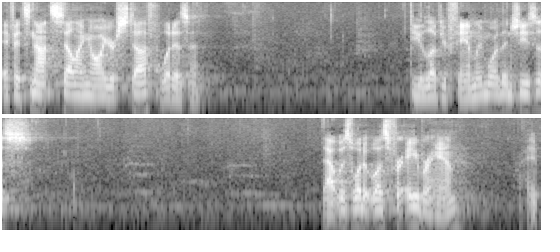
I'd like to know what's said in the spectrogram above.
If it's not selling all your stuff, what is it? Do you love your family more than Jesus? That was what it was for Abraham. Right?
